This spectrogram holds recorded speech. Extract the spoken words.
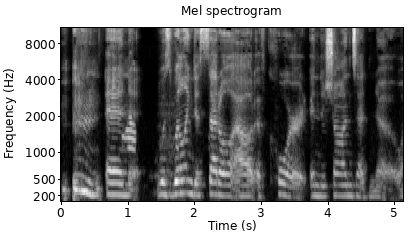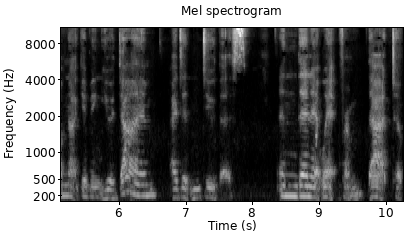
and was willing to settle out of court. And Deshaun said, "No, I'm not giving you a dime. I didn't do this." And then it went from that to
